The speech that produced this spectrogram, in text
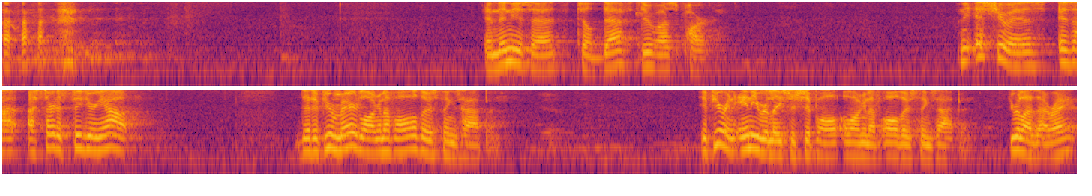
And then you said, till death do us part. And the issue is, is I, I started figuring out that if you're married long enough, all those things happen. If you're in any relationship all, long enough, all those things happen. You realize that, right?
